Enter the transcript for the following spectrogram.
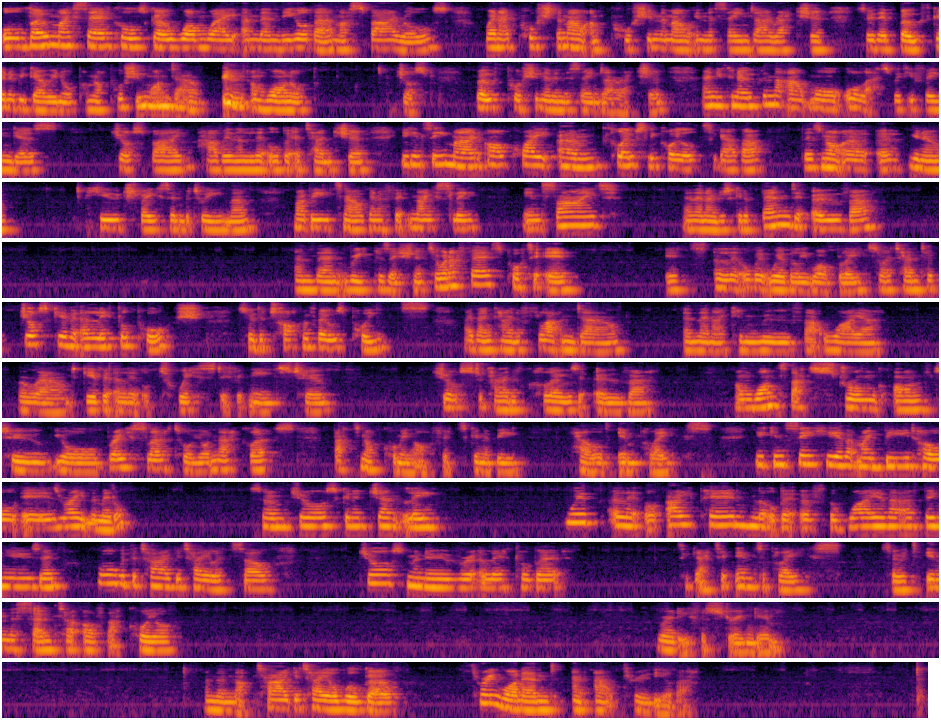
although my circles go one way and then the other, my spirals, when I push them out, I'm pushing them out in the same direction. So they're both going to be going up. I'm not pushing one down and one up, just both pushing them in the same direction. And you can open that out more or less with your fingers just by having a little bit of tension. You can see mine are quite um, closely coiled together. There's not a, a you know, huge space in between them. My bead's now are going to fit nicely inside and then I'm just going to bend it over and then reposition it. So when I first put it in, it's a little bit wibbly wobbly. So I tend to just give it a little push. So the top of those points, I then kind of flatten down and then I can move that wire around, give it a little twist if it needs to, just to kind of close it over. And once that's strung onto your bracelet or your necklace, that's not coming off. It's going to be held in place. You can see here that my bead hole is right in the middle. So I'm just going to gently, with a little eye pin, a little bit of the wire that I've been using, or with the tiger tail itself. Just manoeuvre it a little bit to get it into place so it's in the center of that coil. Ready for stringing. And then that tiger tail will go through one end and out through the other.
